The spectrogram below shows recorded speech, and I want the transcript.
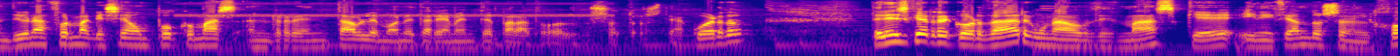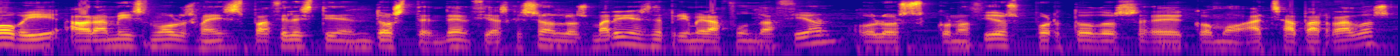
de una forma que sea un poco más rentable monetariamente para todos vosotros, ¿de acuerdo? Tenéis que recordar una más que iniciándose en el hobby, ahora mismo los marines espaciales tienen dos tendencias, que son los marines de primera fundación, o los conocidos por todos eh, como achaparrados,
